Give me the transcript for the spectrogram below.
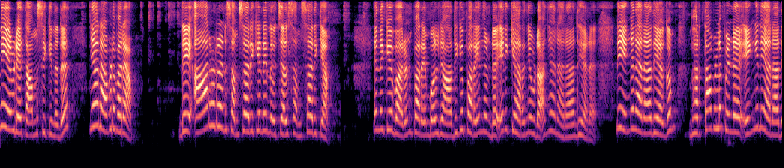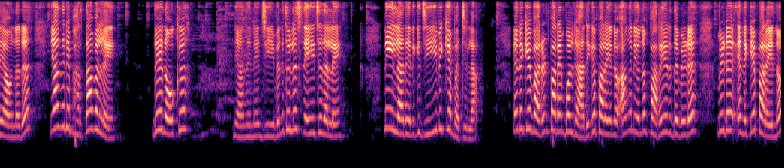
നീ എവിടെയാണ് താമസിക്കുന്നത്? ഞാൻ അവിടെ വരാം. ദേ ആരോടാണ് സംസാരിക്കേണ്ടതെന്ന് വെച്ചാൽ സംസാരിക്കാം. എന്നൊക്കെ വരുൺ പറയുമ്പോൾ രാധിക പറയുന്നുണ്ട് എനിക്ക് അറിഞ്ഞുകൂടാ ഞാൻ അനാഥയാണ്. നീ എങ്ങനെ അനാഥയാകും? ഭർത്താവുള്ള പെണ്ണ് എങ്ങനെ അനാഥയാവുന്നത്? ഞാൻ നിന്റെ ഭർത്താവല്ലേ? ദേ നോക്ക്. ഞാൻ നിന്നെ ജീവന് തുല്യം സ്നേഹിച്ചതല്ലേ? നീ ഇല്ലാതെ എനിക്ക് ജീവിക്കാൻ പറ്റില്ല. എന്നൊക്കെ വരുൺ പറയുമ്പോൾ രാധിക പറയുന്നു അങ്ങനെയൊന്നും പറയരുത് വിട് വിട് എന്നൊക്കെ പറയുന്നു.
